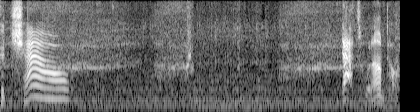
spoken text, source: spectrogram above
Ka-chow. That's what I'm talking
